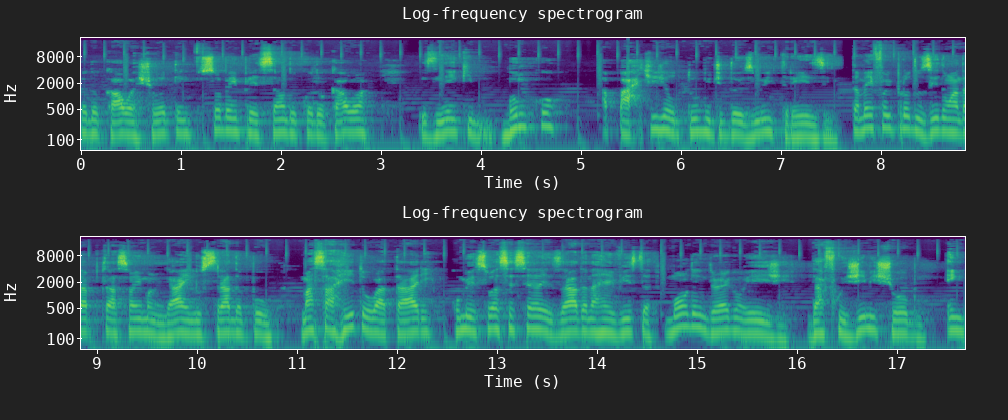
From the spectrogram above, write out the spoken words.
Kodokawa Shoten sob a impressão do Kodokawa Snake Bunko a partir de outubro de 2013. Também foi produzida uma adaptação em mangá ilustrada por Masahito Watari. Começou a ser serializada na revista Modern Dragon Age, da Fujimi Shobo, em,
